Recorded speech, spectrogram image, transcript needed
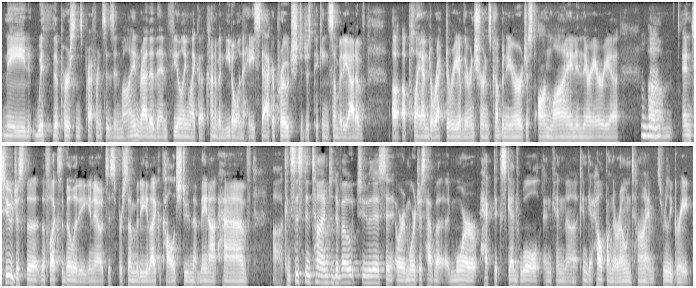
made with the person's preferences in mind rather than feeling like a kind of a needle in a haystack approach to just picking somebody out of a, a plan directory of their insurance company or just online in their area. Mm-hmm. Um, and two, just the the flexibility, you know, just for somebody like a college student that may not have uh, consistent time to devote to this, or more just have a, a more hectic schedule and can uh, can get help on their own time. It's really great.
